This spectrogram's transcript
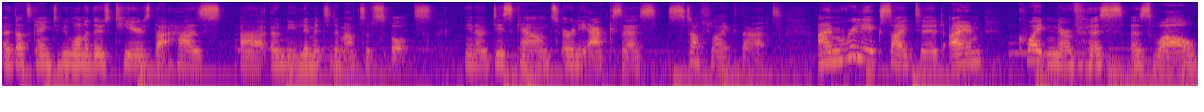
Uh, that's going to be one of those tiers that has uh, only limited amounts of spots. You know, discounts, early access, stuff like that. I'm really excited. I'm quite nervous as well.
